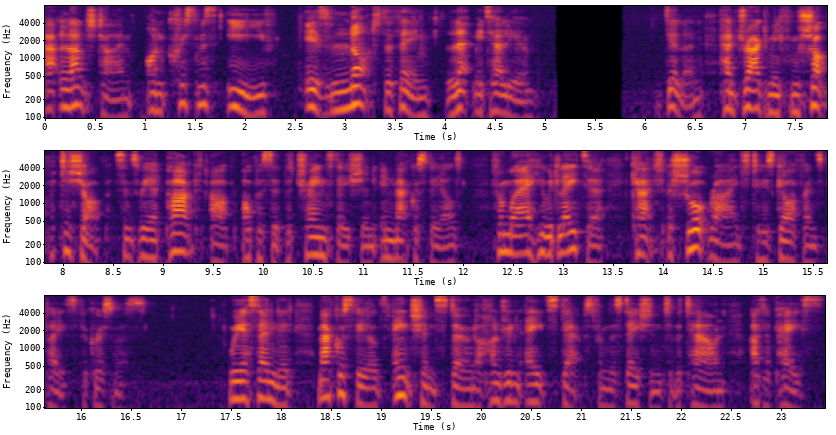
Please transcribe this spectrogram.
at lunchtime on Christmas Eve is not the thing, let me tell you. Dylan had dragged me from shop to shop since we had parked up opposite the train station in Macclesfield, from where he would later catch a short ride to his girlfriend's place for Christmas. We ascended Macclesfield's ancient stone 108 steps from the station to the town at a pace,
